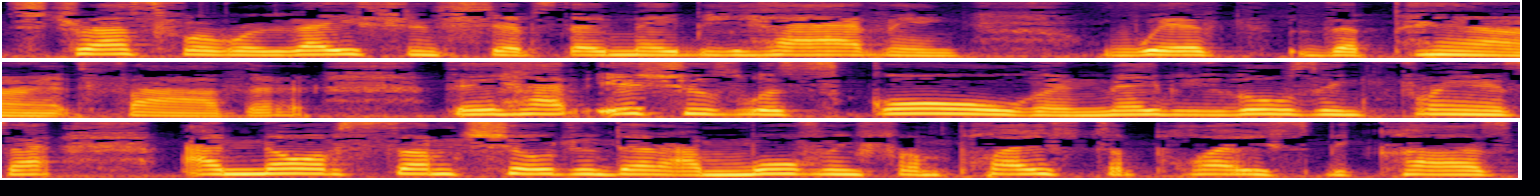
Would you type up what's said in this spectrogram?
stressful relationships they may be having with the parent, Father. They have issues with school and maybe losing friends. I, I know of some children that are moving from place to place because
